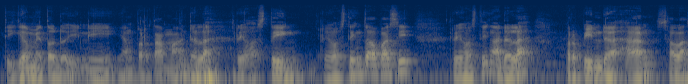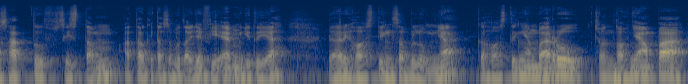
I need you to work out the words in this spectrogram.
tiga metode ini. Yang pertama adalah rehosting. Rehosting itu apa sih? Rehosting adalah perpindahan salah satu sistem atau kita sebut aja VM gitu ya, dari hosting sebelumnya ke hosting yang baru. Contohnya apa?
